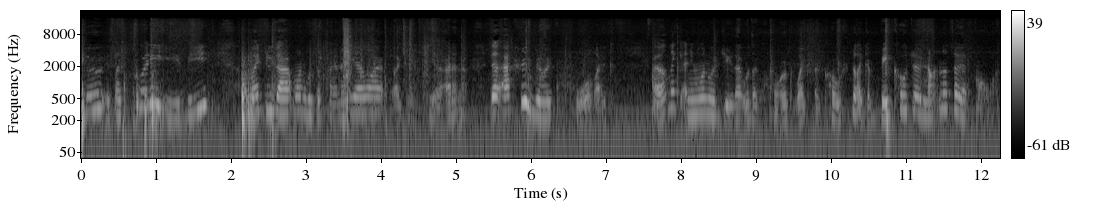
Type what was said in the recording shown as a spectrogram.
through. It's like pretty easy. I might do that one with the planet DIY. Like yeah, I don't know. They're actually really cool. Like I don't think anyone would do that with a cork, like a coaster, like a big coaster, not necessarily a small one.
